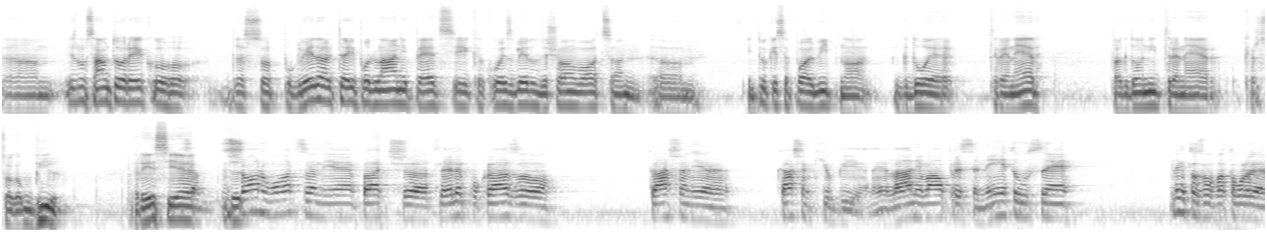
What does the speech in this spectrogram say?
Um, jaz bom sam to rekel, da so pogledali te podlani peci, kako je izgledal Dešon Watson. Um, in tukaj se pol vidno, kdo je trener, pa kdo ni trener, ker so ga ubili. Res je. da- Sean Watson je pač uh, tlele pokazal, kakšen je, kakšen QB je. Ne? Lani je malo presenetil vse, letos bo pa tole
